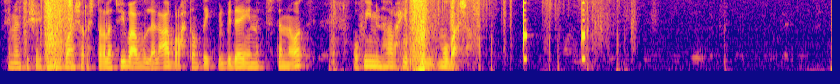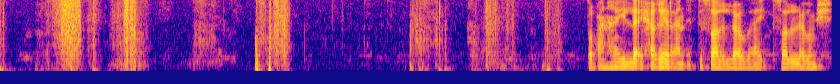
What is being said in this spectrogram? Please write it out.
زي ما أنتم شايفين مباشرة اشتغلت في بعض الألعاب. راح تنطيك بالبداية إنك تستنى وقت وفي منها راح يدخل مباشرة طبعا هاي اللائحة غير عن اتصال اللعبة. هاي اتصال اللعبة مش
